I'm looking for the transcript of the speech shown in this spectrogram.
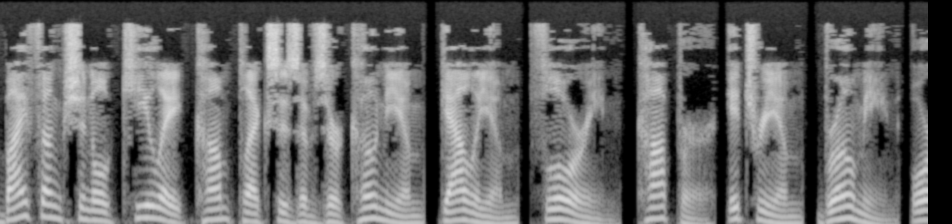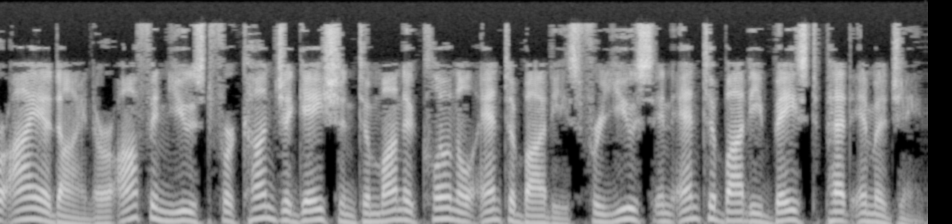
Bifunctional chelate complexes of zirconium, gallium, fluorine, copper, yttrium, bromine, or iodine are often used for conjugation to monoclonal antibodies for use in antibody-based PET imaging.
